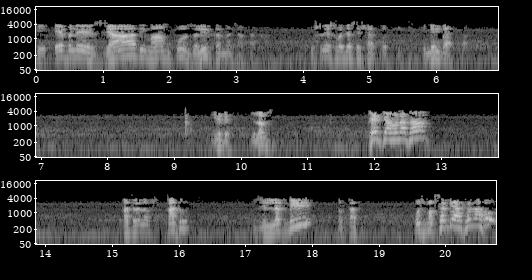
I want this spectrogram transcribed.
کہ ابن زیاد امام کو ذلیل کرنا چاہتا تھا۔ اس نے اس وجہ سے شرط کی کہ میری بات کر یہ دیکھ، یہ لفظ۔ پھر کیا ہونا تھا؟ قتل لفظ۔ قتل۔ ذلت بھی اور قتل۔ کچھ مقصد بھی حاصل نہ ہو۔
